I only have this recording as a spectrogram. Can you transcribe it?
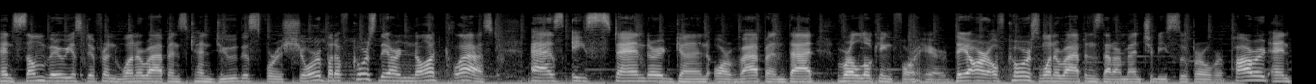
and some various different wonder weapons can do this for sure. But of course, they are not classed as a standard gun or weapon that we're looking for here. They are of course wonder weapons that are meant to be super overpowered and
